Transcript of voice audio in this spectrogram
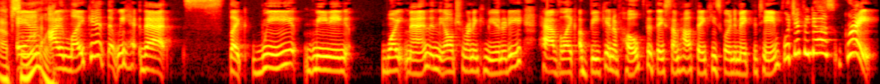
Absolutely. And I like it that we ha- that like we meaning white men in the ultra running community have like a beacon of hope that they somehow think he's going to make the team, which if he does, great.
